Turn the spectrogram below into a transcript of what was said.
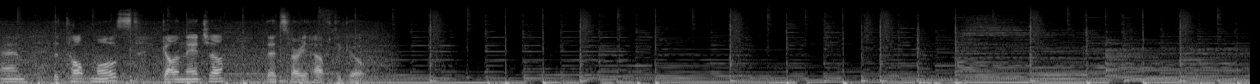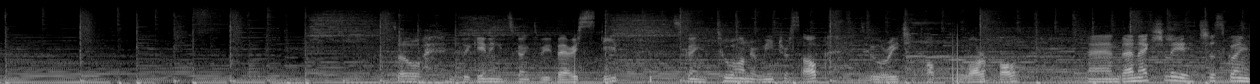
and the topmost, Calnegia, that's where you have to go. So in the beginning it's going to be very steep. It's going 200 meters up to reach the top of the waterfall. And then actually it's just going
